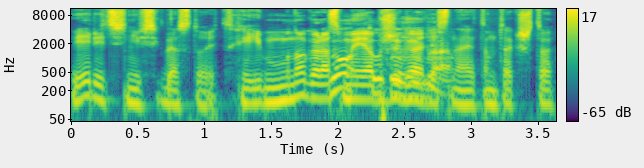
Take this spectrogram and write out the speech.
верить не всегда стоит. И много раз ну, мы обжигались уже, да. на этом, так что,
